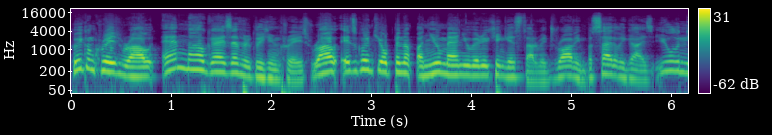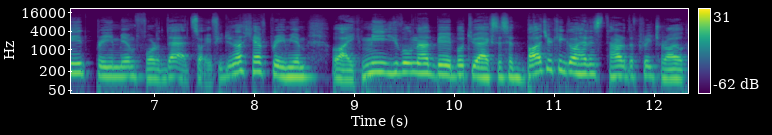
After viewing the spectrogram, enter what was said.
Click on create route and now guys after clicking create route it's going to open up a new menu where you can get started with driving. But sadly guys you will need premium for that. So if you do not have premium like me you will not be able to access it but you can go ahead and start the free trial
